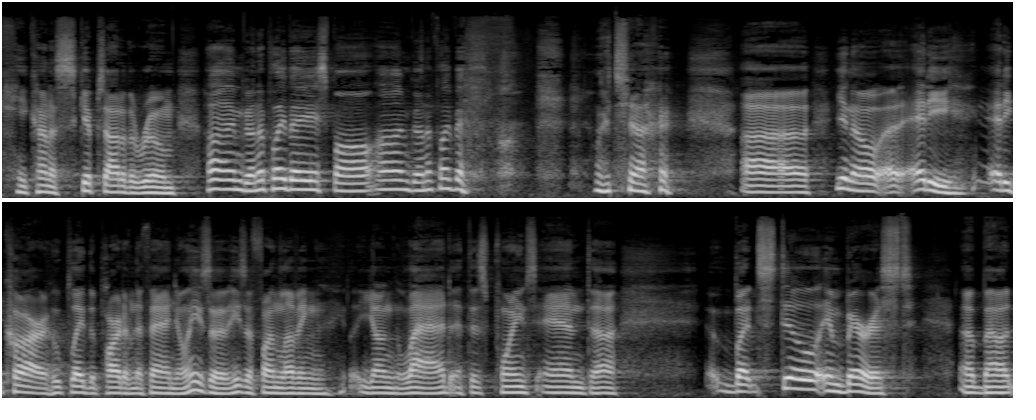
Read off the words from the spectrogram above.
he kind of skips out of the room. I'm going to play baseball. I'm going to play baseball. Which, uh, uh, you know, uh, Eddie Eddie Karr, who played the part of Nathaniel, he's a he's a fun-loving young lad at this point, and uh, but still embarrassed about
